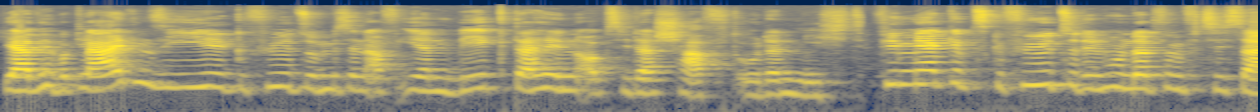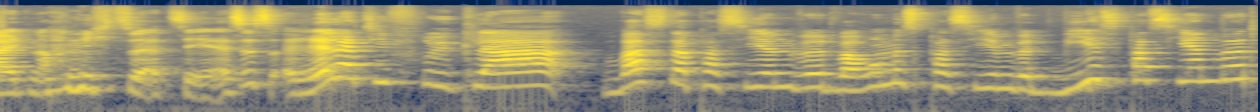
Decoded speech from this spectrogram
ja, wir begleiten sie gefühlt so ein bisschen auf ihren Weg dahin, ob sie das schafft oder nicht. Viel mehr gibt es gefühlt zu den 150 Seiten auch nicht zu erzählen. Es ist relativ früh klar, was da passieren wird, warum es passieren wird, wie es passieren wird.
